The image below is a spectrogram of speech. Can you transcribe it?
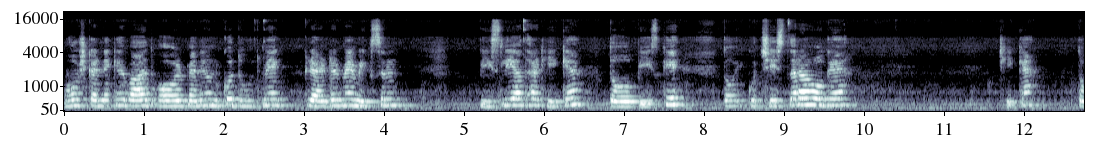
वॉश करने के बाद और मैंने उनको दूध में, ग्राइंडर में मिक्सर पीस लिया था, ठीक है? तो पीस के तो कुछ इस तरह हो गए ठीक है? तो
